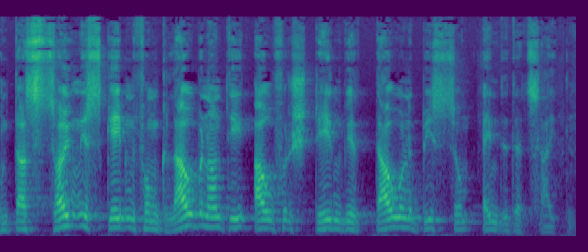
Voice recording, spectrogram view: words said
Und das Zeugnisgeben vom Glauben an die Auferstehung wird dauern bis zum Ende der Zeiten.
